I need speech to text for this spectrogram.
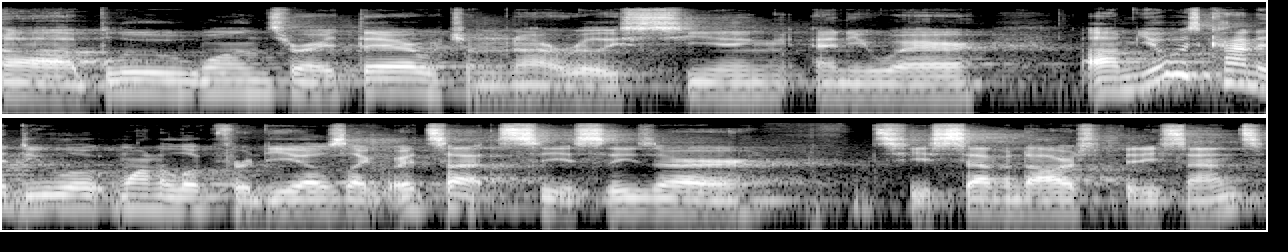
uh, blue ones right there, which I'm not really seeing anywhere. Um, you always kind of do want to look for deals. Like it's at see, so these are let's see, seven dollars fifty cents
